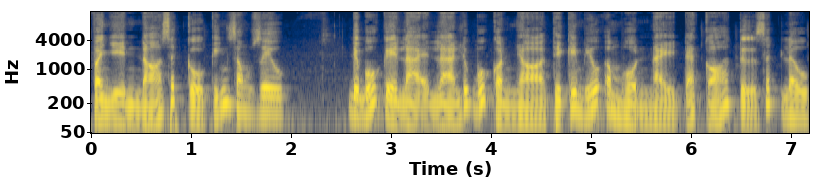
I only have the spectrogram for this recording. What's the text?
Và nhìn nó rất cổ kính rong rêu. Được bố kể lại là lúc bố còn nhỏ Thì cái miếu âm hồn này đã có từ rất lâu.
